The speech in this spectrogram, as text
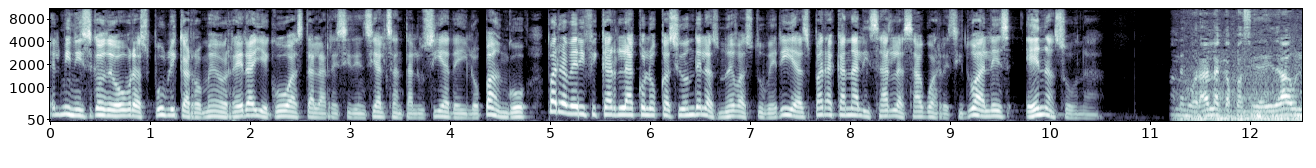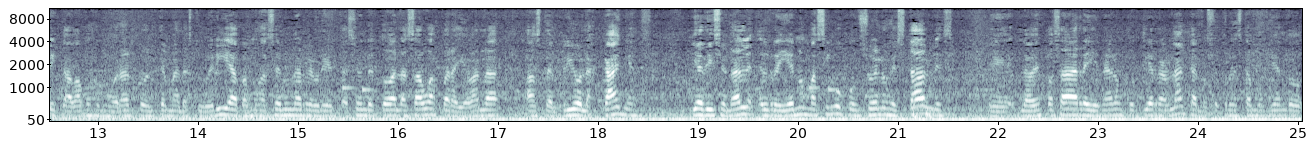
El ministro de Obras Públicas Romeo Herrera llegó hasta la residencial Santa Lucía de Ilopango para verificar la colocación de las nuevas tuberías para canalizar las aguas residuales en la zona. A mejorar la capacidad hidráulica, vamos a mejorar todo el tema de las tuberías, vamos a hacer una reorientación de todas las aguas para llevarla hasta el río Las Cañas y adicional el relleno masivo con suelos estables. Eh, la vez pasada rellenaron con tierra blanca, nosotros estamos viendo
